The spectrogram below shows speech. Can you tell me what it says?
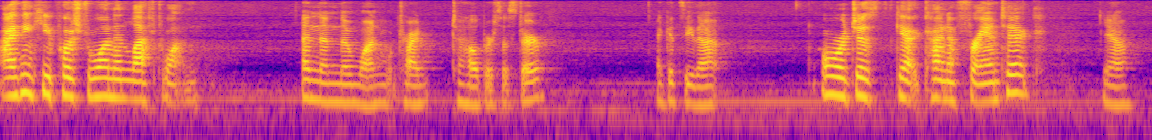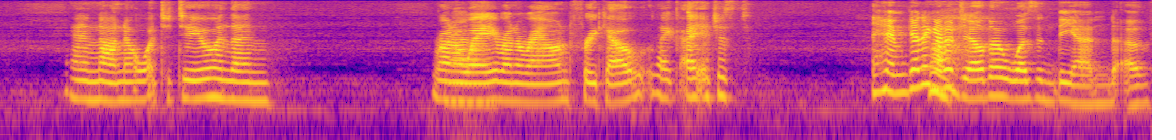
I think he pushed one and left one. And then the one tried to help her sister. I could see that. Or just get kind of frantic Yeah. And not know what to do and then run Yeah. away, run around, freak out. Like, I it just. Him getting out of jail though wasn't the end of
